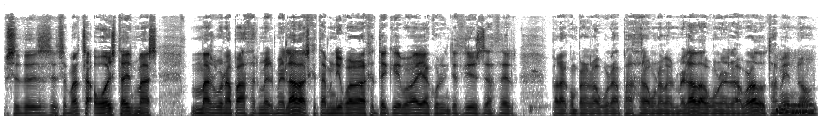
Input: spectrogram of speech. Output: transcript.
se, se, marcha, o esta es más, más buena para hacer mermeladas, que también igual a la gente que vaya con intenciones de hacer, para comprar alguna, para hacer alguna mermelada, algún elaborado también, ¿no? Mm,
